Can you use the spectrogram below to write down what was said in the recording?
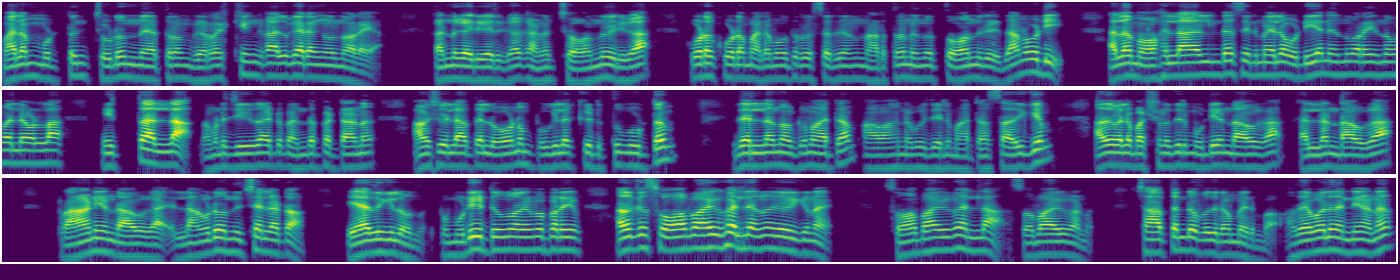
മലം മുട്ടും ചുടും നേത്രം വിറയ്ക്കും കാൽകരങ്ങൾ എന്ന് പറയാം. കണ്ണ് കരികരുക കണ്ണ് ചുവന്നു വരിക കൂടെ കൂടെ മലമൂത്ര വിസർജനം നടത്തണമെന്ന് തോന്നരുത്. ഇതാണ് ഒടി. അല്ല മോഹൻലാലിന്റെ സിനിമയിലെ ഒടിയൻ എന്ന് പറയുന്ന പോലെയുള്ള മിത്തല്ല നമ്മുടെ ജീവിതമായിട്ട് ബന്ധപ്പെട്ടാണ് ആവശ്യമില്ലാത്ത ലോണും പുകിലൊക്കെ എടുത്തു കൂട്ടും. ഇതെല്ലാം നമുക്ക് മാറ്റാം. ആവാഹന പൂജയിൽ മാറ്റാൻ സാധിക്കും. അതുപോലെ ഭക്ഷണത്തിൽ മുടി ഉണ്ടാവുക കല്ലുണ്ടാവുക പ്രാണി ഉണ്ടാവുക എല്ലാം കൂടി ഒന്നിച്ചല്ല കേട്ടോ ഏതെങ്കിലും ഒന്ന്. ഇപ്പോൾ മുടി കിട്ടുമെന്ന് പറയുമ്പോൾ പറയും അതൊക്കെ സ്വാഭാവികമല്ല? എന്ന് ചോദിക്കണേ. സ്വാഭാവികമല്ല. സ്വാഭാവികമാണ്. ചാത്തന്റെ ഉപദ്രവം വരുമ്പോൾ അതേപോലെ തന്നെയാണ്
